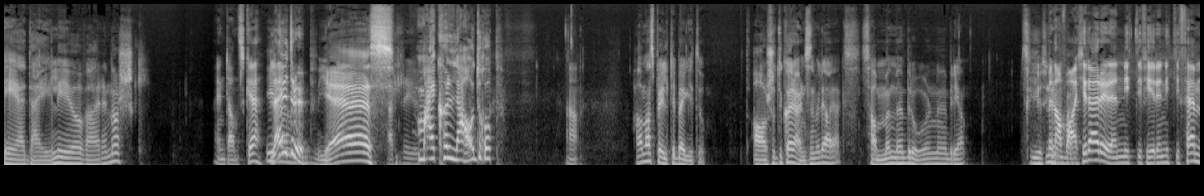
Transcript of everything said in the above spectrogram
Det er deilig å være norsk. En danske? Laudrup! Yes! Herregud. Michael Laudrup. Ja. Han har spilt i begge to. Avsluttet karrieren sin vel i Ajax, sammen med broren eh, Brian. Men han var ikke der i den 94-95?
